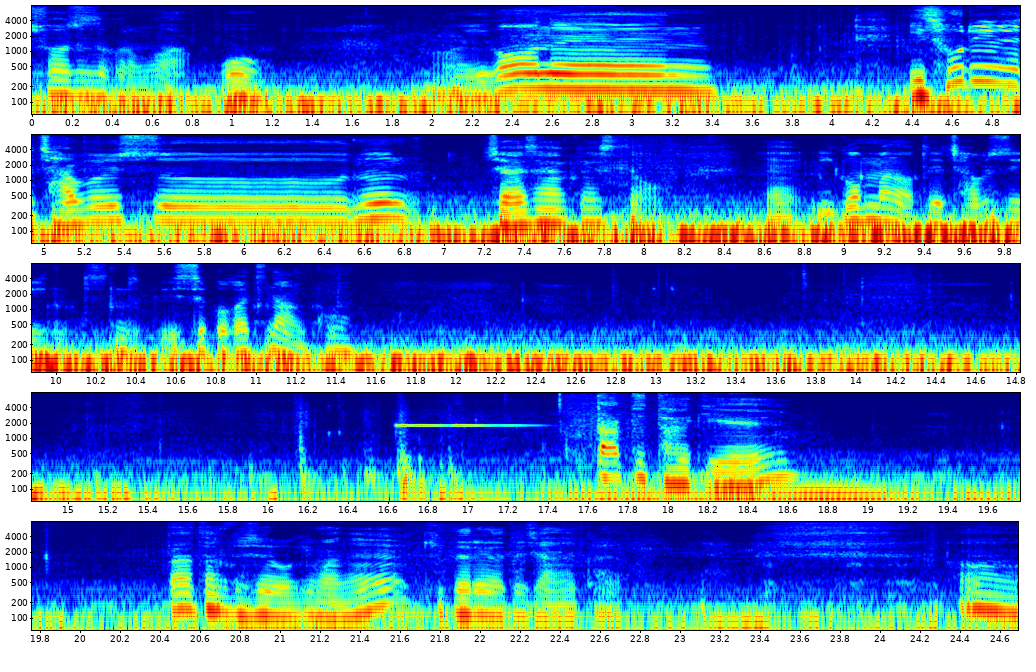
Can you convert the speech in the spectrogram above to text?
추워져서 그런 것 같고 어, 이거는 이 소리를 잡을 수는 제가 생각했을 때 어, 예, 이것만 어떻게 잡을 수 있, 있을 것 같지는 않고 따뜻하게 따뜻한 계절 오기만을 기다려야 되지 않을까요? 어,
